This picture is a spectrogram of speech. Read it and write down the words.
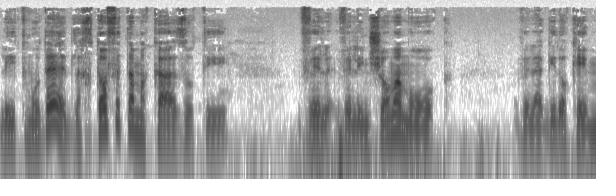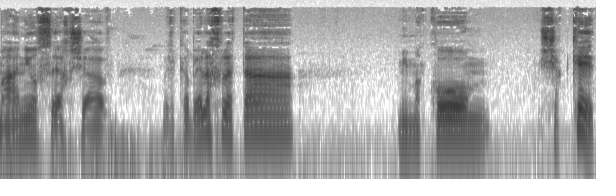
להתמודד, לחטוף את המכה הזאת ול, ולנשום עמוק ולהגיד, אוקיי, מה אני עושה עכשיו? ולקבל החלטה ממקום שקט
